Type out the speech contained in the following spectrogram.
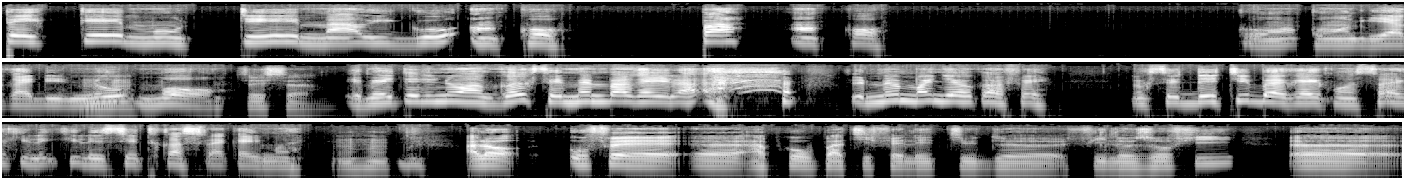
péqué, monter, marigot encore. Pas encore. Qu'on a dit, non, Mhm. mort. C'est ça. Et bien, il dit nous en grec, c'est même bagaille là. c'est même manière qu'on fait. Donc, c'est des petits bagailles comme ça qui, qui laissent trace là, quand moi. Mhm. Alors, fait, euh, après, au tu fait l'étude de philosophie. Euh,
